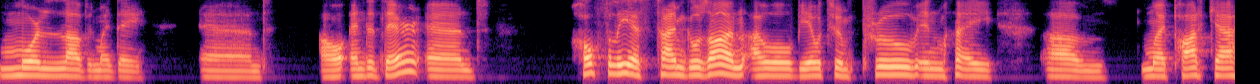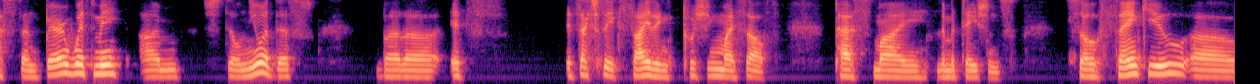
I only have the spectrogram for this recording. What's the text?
more love in my day and i'll end it there and hopefully as time goes on i will be able to improve in my um, my podcast and bear with me i'm still new at this but uh, it's it's actually exciting pushing myself past my limitations so thank you uh,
